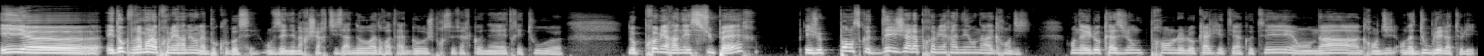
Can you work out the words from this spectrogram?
Et, euh, et, donc vraiment la première année on a beaucoup bossé. On faisait des marchés artisanaux à droite à gauche pour se faire connaître et tout. Euh. Donc première année super. Et je pense que déjà la première année on a agrandi on a eu l'occasion de prendre le local qui était à côté et on a agrandi, on a doublé l'atelier.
